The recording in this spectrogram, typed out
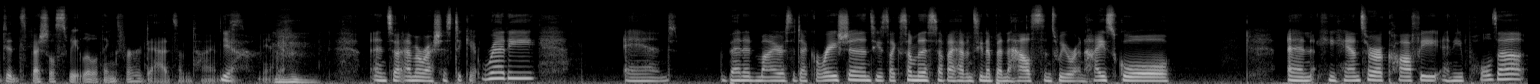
did special sweet little things for her dad sometimes. Yeah. Yeah. Mm-hmm. And so Emma rushes to get ready, and Ben admires the decorations. He's like, Some of this stuff I haven't seen up in the house since we were in high school. And he hands her a coffee and he pulls out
